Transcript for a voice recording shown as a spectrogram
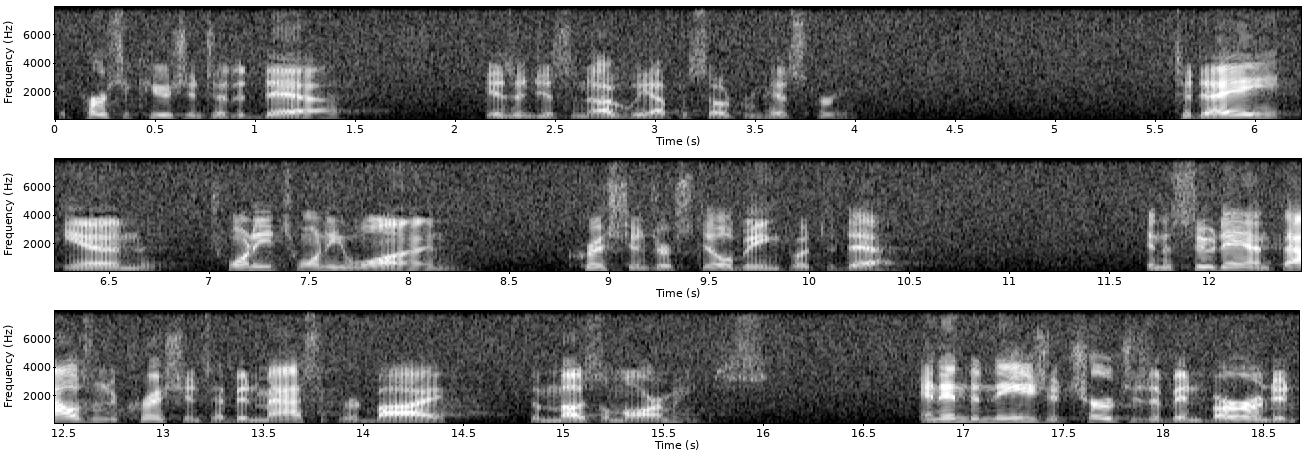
The persecution to the death isn't just an ugly episode from history. Today, in 2021, Christians are still being put to death. In the Sudan, thousands of Christians have been massacred by the Muslim armies. In Indonesia, churches have been burned and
